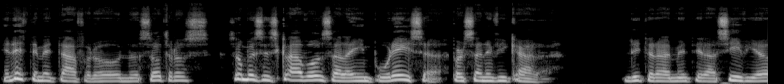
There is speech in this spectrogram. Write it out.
En esta metáfora nosotros somos esclavos a la impureza personificada, literalmente la lascivia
